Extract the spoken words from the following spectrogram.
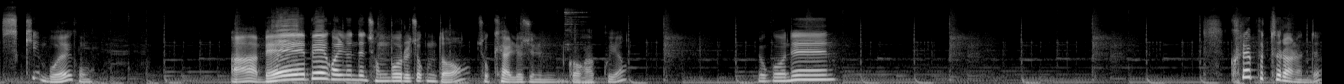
스킬 뭐야 이거? 아 맵에 관련된 정보를 조금 더 좋게 알려주는 것 같고요. 요거는 크래프트라는데?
